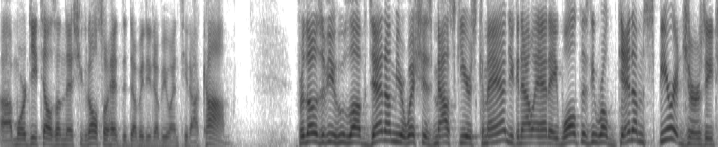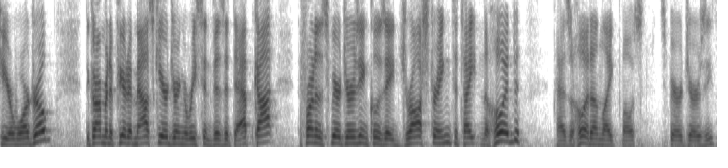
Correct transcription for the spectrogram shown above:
uh, more details on this, you can also head to WDWNT.com. For those of you who love denim, your wish is Mouse Gear's command. You can now add a Walt Disney World denim spirit jersey to your wardrobe. The garment appeared at Mouse Gear during a recent visit to Epcot. The front of the spirit jersey includes a drawstring to tighten the hood. It has a hood, unlike most spirit jerseys.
